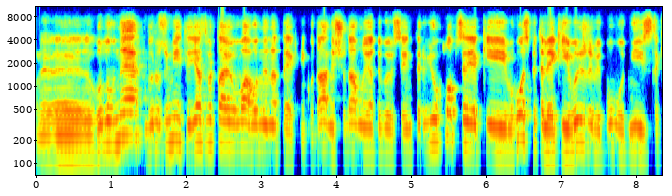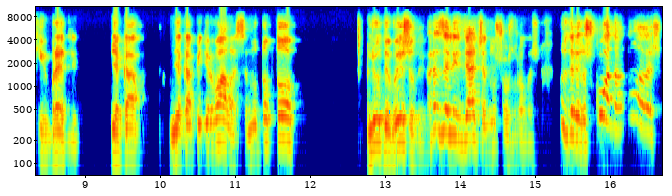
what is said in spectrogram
Е, головне, ви розумієте, я звертаю увагу не на техніку. Да? Нещодавно я дивився інтерв'ю хлопця, який в госпіталі, який вижив і був одній з таких бредлів, яка, яка підірвалася. Ну тобто люди вижили, а залізяча, ну що ж зробиш? Ну, шкода, ну але ж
